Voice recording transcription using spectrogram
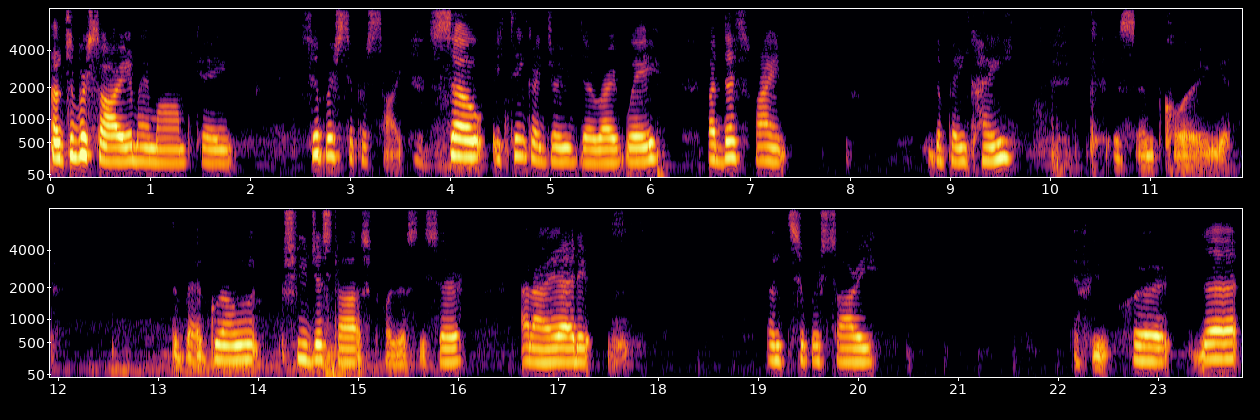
I'm super sorry, my mom came. Super, super sorry. So, I think I drew it the right way. But that's fine. The paint came. Because I'm coloring it. The background, she just asked for the scissor. And I added. I'm super sorry. If you heard that.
